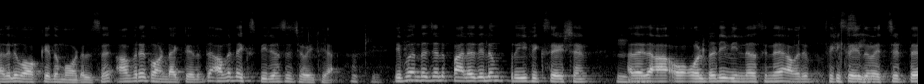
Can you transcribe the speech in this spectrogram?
അതിൽ വർക്ക് ചെയ്ത മോഡൽസ് അവരെ കോൺടാക്ട് ചെയ്തിട്ട് അവരുടെ എക്സ്പീരിയൻസ് ചോദിക്കുക. ഇപ്പോൾ എന്താ വെച്ചാൽ പലതിലും പ്രീ ഫിക്സേഷൻ അതായത് ഓൾറെഡി വിന്നേഴ്സിനെ അവർ ഫിക്സ് ചെയ്ത് വെച്ചിട്ട്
